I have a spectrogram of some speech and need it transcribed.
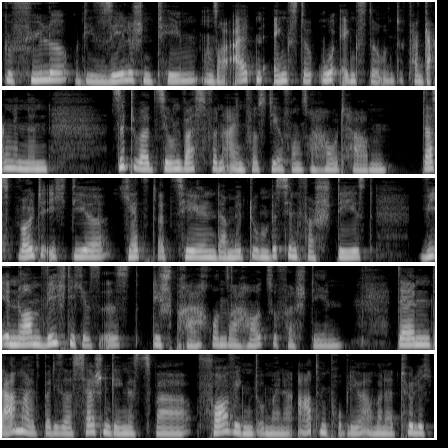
Gefühle und die seelischen Themen, unsere alten Ängste, Urängste und vergangenen Situationen, was für einen Einfluss die auf unsere Haut haben. Das wollte ich dir jetzt erzählen, damit du ein bisschen verstehst, wie enorm wichtig es ist, die Sprache unserer Haut zu verstehen. Denn damals bei dieser Session ging es zwar vorwiegend um meine Atemprobleme, aber natürlich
